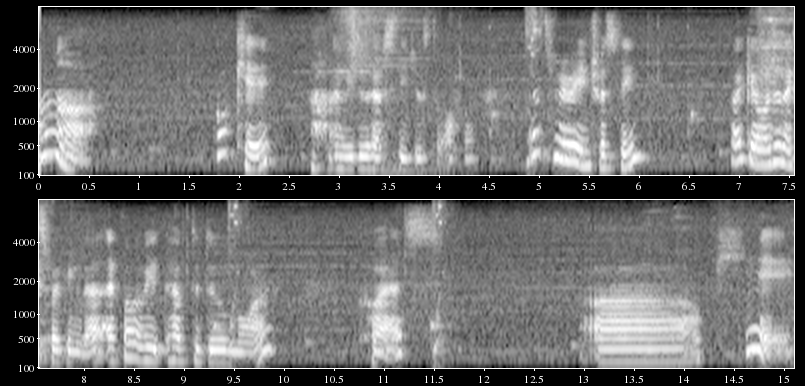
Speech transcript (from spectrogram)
Ah. Okay. And we do have stages to offer. That's very interesting. Okay, I wasn't expecting that. I thought we'd have to do more quests. Uh, okay.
